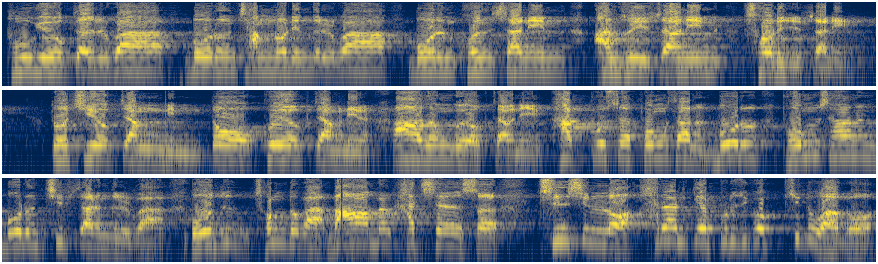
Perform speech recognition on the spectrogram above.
부교육자들과 모든 장로님들과 모든 권사님, 안수집사님, 서리집사님 또 지역장님, 또 구역장님, 아동구역장님, 각 부서 봉사하는 모든 봉사하는 모든 집사님들과 모든 성도가 마음을 같이해서 진실로 하나님께 부르짖고 기도하고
